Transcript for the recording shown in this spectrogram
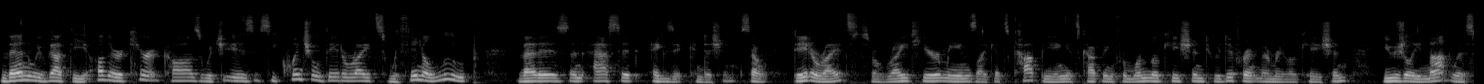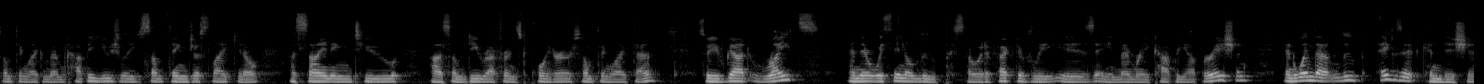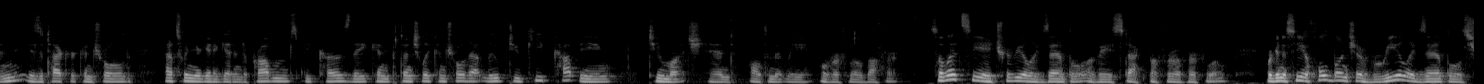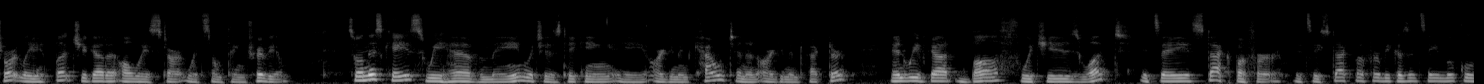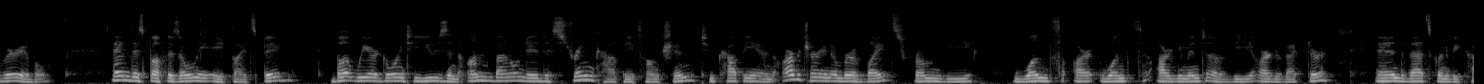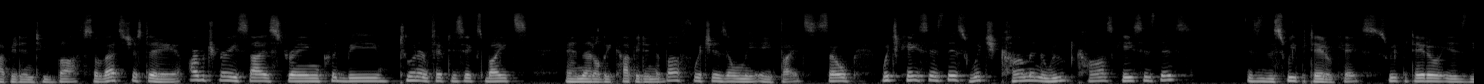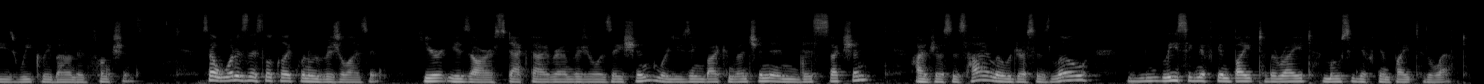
Then we've got the other carrot cause, which is sequential data writes within a loop that is an ACID exit condition. So data writes, so write here means like it's copying, it's copying from one location to a different memory location, usually not with something like a memcopy, usually something just like, you know, assigning to uh, some dereferenced pointer or something like that. So you've got writes and they're within a loop. So it effectively is a memory copy operation. And when that loop exit condition is attacker controlled, that's when you're going to get into problems because they can potentially control that loop to keep copying too much and ultimately overflow buffer. So let's see a trivial example of a stack buffer overflow. We're going to see a whole bunch of real examples shortly, but you got to always start with something trivial. So in this case, we have main, which is taking a argument count and an argument vector. And we've got buff, which is what? It's a stack buffer. It's a stack buffer because it's a local variable. And this buff is only 8 bytes big, but we are going to use an unbounded string copy function to copy an arbitrary number of bytes from the one-th ar argument of the arg vector and that's going to be copied into buff. So that's just a arbitrary size string, could be 256 bytes, and that'll be copied into buff, which is only 8 bytes. So which case is this? Which common root cause case is this? This is the sweet potato case. Sweet potato is these weakly bounded functions. So what does this look like when we visualize it? Here is our stack diagram visualization we're using by convention in this section. High address is high, low address is low least significant byte to the right, most significant byte to the left.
